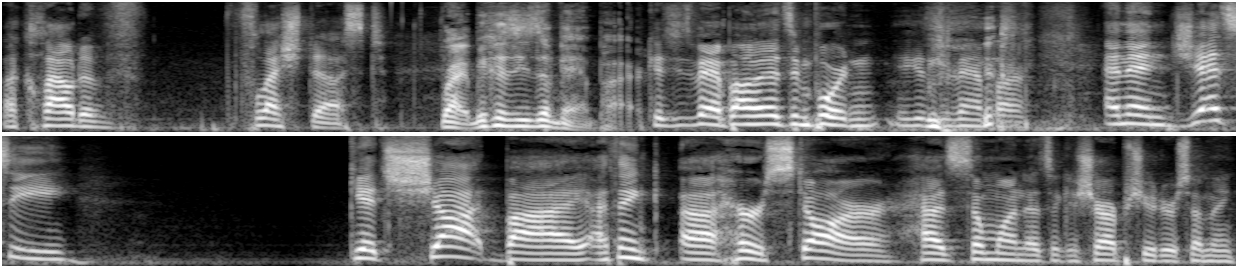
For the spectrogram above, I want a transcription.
a cloud of flesh dust right because he's a vampire. because he's a vampire. That's important because he's a vampire. and then Jesse gets shot by I think uh, Herr Starr has someone that's like a sharpshooter or something,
